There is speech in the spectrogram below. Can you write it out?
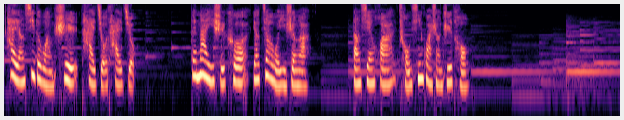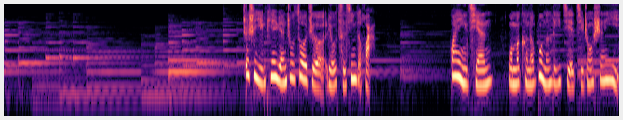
太阳系的往事太久太久。但那一时刻要叫我一声啊！当鲜花重新挂上枝头。这是影片原著作者刘慈欣的话。观影前，我们可能不能理解其中深意，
